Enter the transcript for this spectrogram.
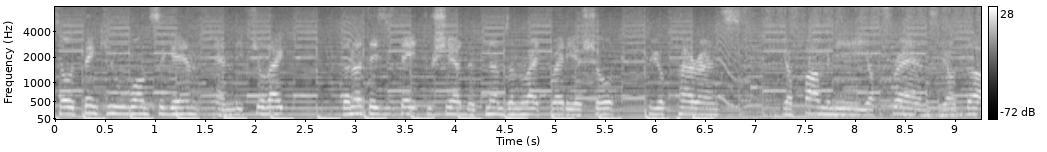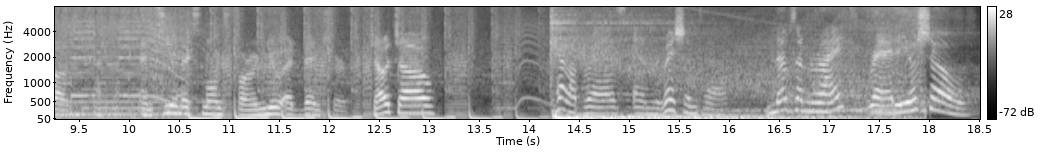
So thank you once again and if you like, do not hesitate to share the Knobs on Right radio show to your parents, your family, your friends, your dog. And see you next month for a new adventure. Ciao ciao! Calabres and Reshanter. Knobs on Right Radio Show.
